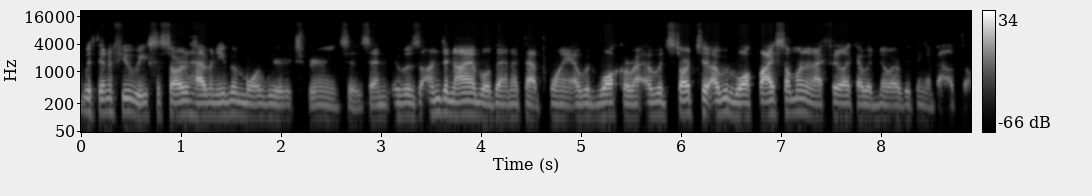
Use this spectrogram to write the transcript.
within a few weeks, I started having even more weird experiences. And it was undeniable. Then at that point, I would walk around. I would start to. I would walk by someone, and I feel like I would know everything about them.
